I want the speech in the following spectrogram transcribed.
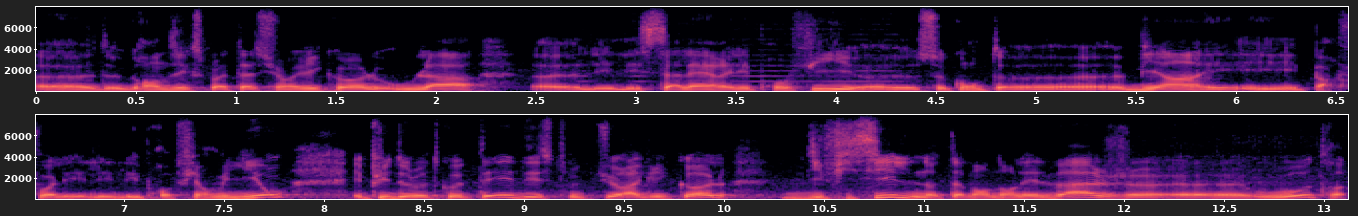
euh, de grandes exploitations agricoles où là, les, salaires et les profits se comptent bien et, parfois les, profits en millions. Et puis de l'autre côté, des structures agricoles difficiles, notamment dans l'élevage ou autres,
